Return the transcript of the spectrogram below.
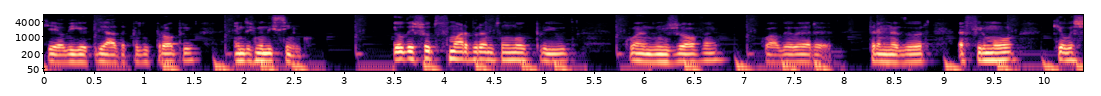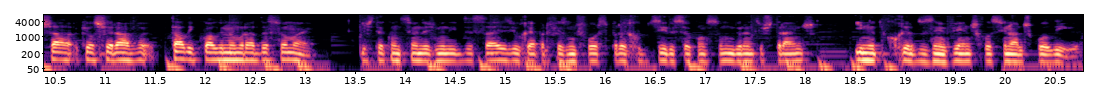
que é a liga criada pelo próprio, em 2005. Ele deixou de fumar durante um longo período quando um jovem, qual ele era treinador, afirmou que ele, achava, que ele cheirava tal e qual o namorado da sua mãe. Isto aconteceu em 2016 e o rapper fez um esforço para reduzir o seu consumo durante os treinos e no decorrer dos eventos relacionados com a liga.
